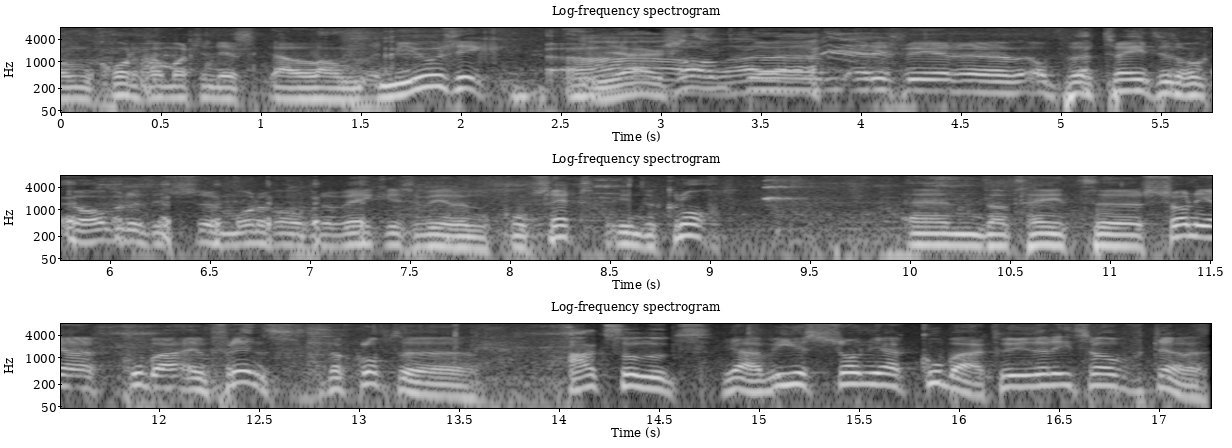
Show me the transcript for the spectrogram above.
van Jorge Martinez Galan Music. Ah, Juist. Want uh, er is weer uh, op 22 oktober, dat is uh, morgen over een week, is er weer een concert in de krocht. En dat heet Sonia, Cuba en Friends. Dat klopt. Absoluut. Ja, wie is Sonia Cuba? Kun je daar iets over vertellen?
